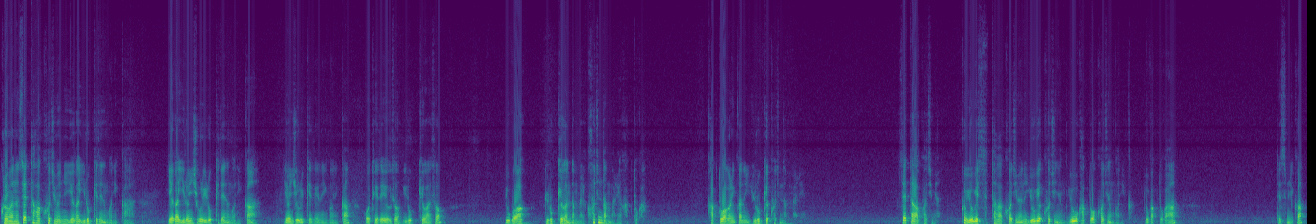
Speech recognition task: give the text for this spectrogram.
그러면은 세타가 커지면요. 얘가 이렇게 되는 거니까. 얘가 이런 식으로 이렇게 되는 거니까. 이런 식으로 이렇게 되는 거니까. 어떻게 돼요? 여기서 이렇게 와서 요거가 이렇게 간단 말이에요. 커진단 말이에요. 각도가. 각도가 그러니까는 이렇게 커진단 말이에요. 세타가 커지면. 그럼 요게 세타가 커지면은 요게 커지는, 요 각도가 커지는 거니까. 요 각도가. 됐습니까?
